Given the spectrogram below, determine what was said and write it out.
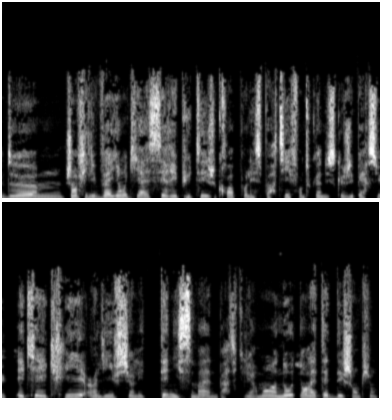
de euh, Jean-Philippe Vaillant qui est assez réputé, je crois, pour les sportifs, en tout cas de ce que j'ai perçu, et qui a écrit un livre sur les tennisman, particulièrement un autre dans la tête des champions.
